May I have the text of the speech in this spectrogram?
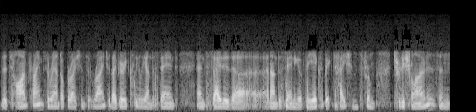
the timeframes around operations at Ranger. They very clearly understand and stated uh, an understanding of the expectations from traditional owners and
